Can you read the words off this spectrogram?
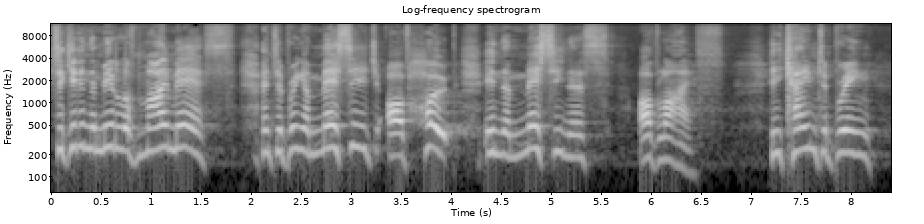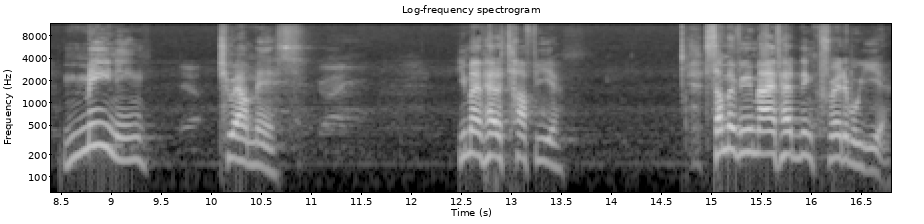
to get in the middle of my mess, and to bring a message of hope in the messiness of life. He came to bring meaning to our mess. You may have had a tough year. Some of you may have had an incredible year.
